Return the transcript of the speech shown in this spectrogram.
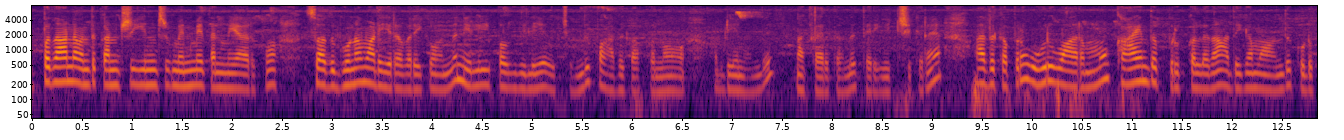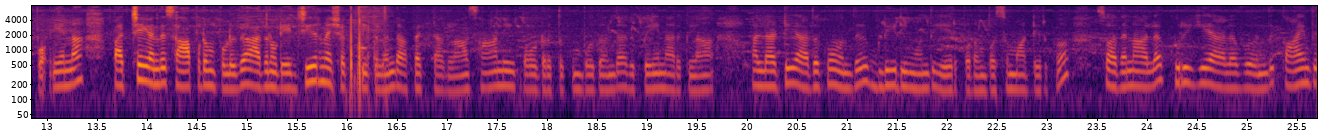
அப்போ தானே வந்து கன்று இன்று மென்மை தன்மையாக இருக்கும். ஸோ அது குணமடைகிற வரைக்கும் வந்து நிழல் பகுதியிலேயே வச்சு வந்து பாதுகாக்கணும் அப்படின்னு வந்து நான் கருத்தை வந்து தெரிவிச்சுக்கிறேன். அதுக்கப்புறம் ஒரு வாரமும் காய்ந்த பொருட்களில் தான் அதிகமாக வந்து கொடுப்போம். ஏன்னா பச்சை வந்து சாப்பிடும் பொழுது அதனுடைய ஜீரண சக்திகள் வந்து அஃபெக்ட் ஆகலாம். சாணி போடுறதுக்கும் போது வந்து அது பெயினாக இருக்கலாம். அல்லாட்டி அதுக்கும் வந்து ப்ளீடிங் வந்து ஏற்படும் பசுமாட்டிற்கும் ஸோ அதனால் குறுகிய அளவு வந்து காய்ந்த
